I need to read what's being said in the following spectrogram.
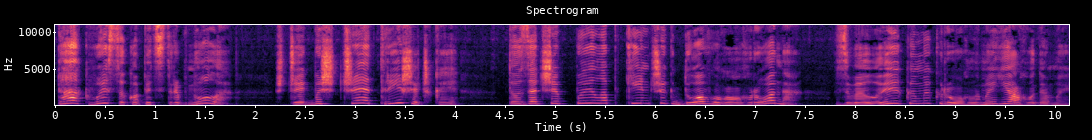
Так високо підстрибнула, що якби ще трішечки, то зачепила б кінчик довгого грона з великими круглими ягодами.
